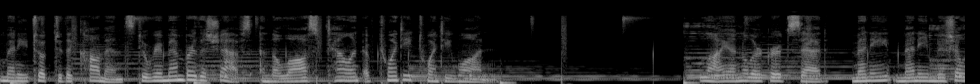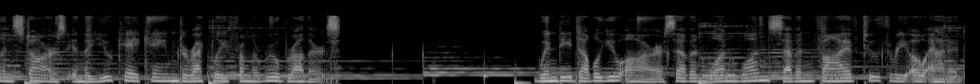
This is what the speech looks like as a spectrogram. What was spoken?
Many took to the comments to remember the chefs and the lost talent of 2021. Lionel Urquhart said, many many Michelin stars in the UK came directly from the Roux brothers. Windy WR71175230 added,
